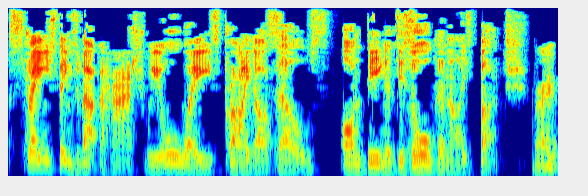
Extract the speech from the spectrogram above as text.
strange things about the hash. We always pride ourselves on being a disorganized bunch. Right.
